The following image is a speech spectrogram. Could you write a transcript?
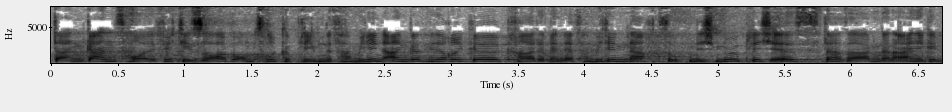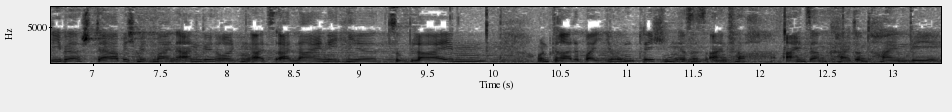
dann ganz häufig die Sorge um zurückgebliebene Familienangehörige, gerade wenn der Familiennachzug nicht möglich ist. Da sagen dann einige, lieber sterbe ich mit meinen Angehörigen, als alleine hier zu bleiben. Und gerade bei Jugendlichen ist es einfach Einsamkeit und Heimweh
